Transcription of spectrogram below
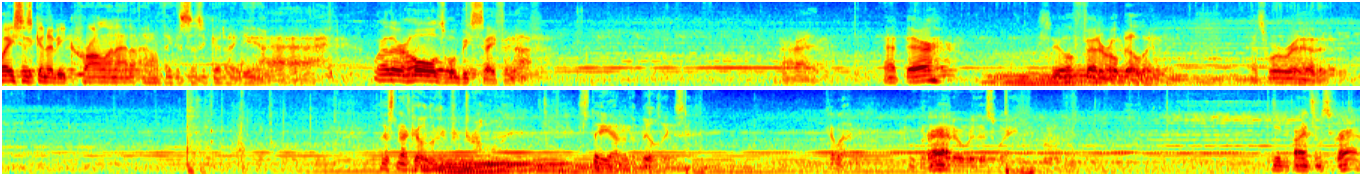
Place is gonna be crawling. I don't, I don't think this is a good idea. Ah, weather holds will be safe enough. All right. That there? It's the old federal building. That's where we're headed. Let's not go looking for trouble. Stay out of the buildings. Come on. We're gonna head over this way. Need to find some scrap.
